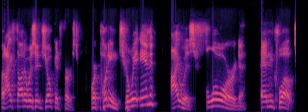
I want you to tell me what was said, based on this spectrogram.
but I thought it was a joke at first. We're putting Tua in I was floored. End quote.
